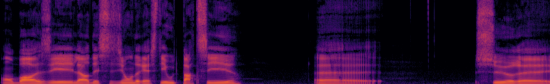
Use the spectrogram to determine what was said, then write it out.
ont basé leur décision de rester ou de partir euh, sur euh,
